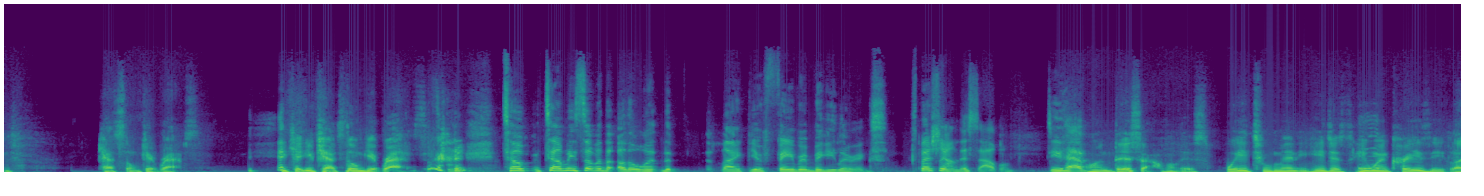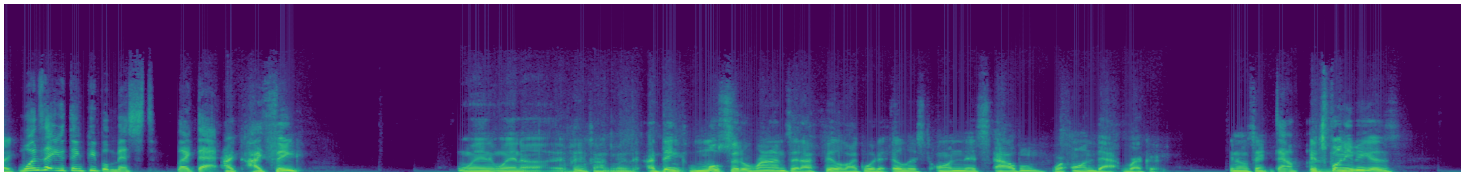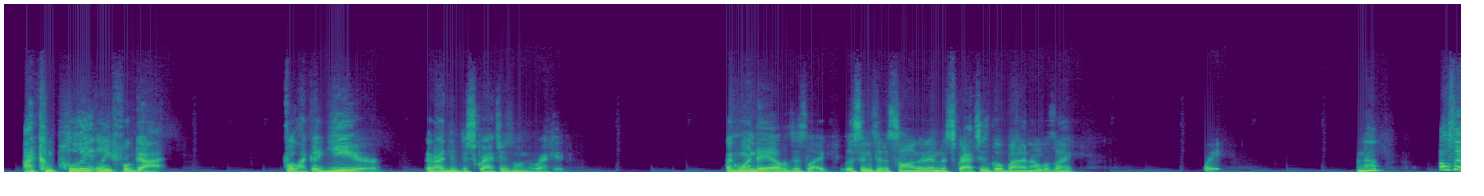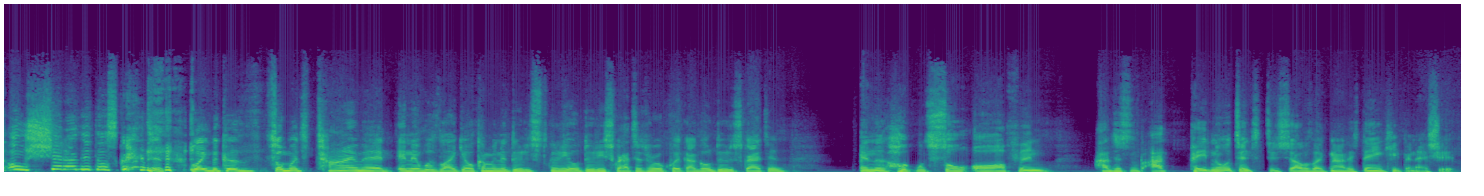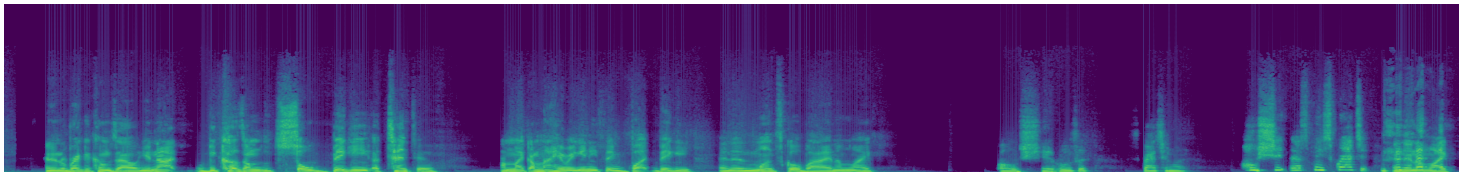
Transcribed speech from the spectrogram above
cats don't get raps. you, you cats don't get raps. tell tell me some of the other ones, the, like your favorite Biggie lyrics, especially on this album. Do you have on this album? It's way too many. He just he went crazy. Like ones that you think people missed, like that. I I think when when uh I think most of the rhymes that I feel like were the illest on this album were on that record. You know what I'm saying? Down. It's funny because I completely forgot for like a year that I did the scratches on the record. Like one day I was just like listening to the song and then the scratches go by and I was like, wait. And I I was like, oh shit, I did those scratches. like, because so much time had, and it was like, yo, come in to do the studio, do these scratches real quick. I go do the scratches. And the hook was so off. And I just, I paid no attention to the shit. I was like, nah, they ain't keeping that shit. And then the record comes out, you're not, because I'm so Biggie attentive, I'm like, I'm not hearing anything but Biggie. And then months go by and I'm like, oh shit, who's it? Scratching? Oh shit, that's me scratching. And then I'm like,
